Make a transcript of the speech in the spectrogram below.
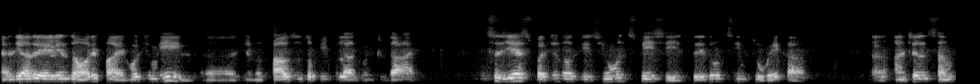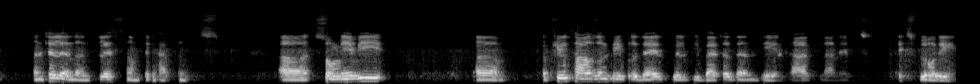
And the other aliens are horrified. What do you mean? Uh, you know, thousands of people are going to die. He says, yes, but you know, these human species, they don't seem to wake up uh, until some until and unless something happens. Uh, so maybe uh, a few thousand people dead will be better than the entire planet exploding.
